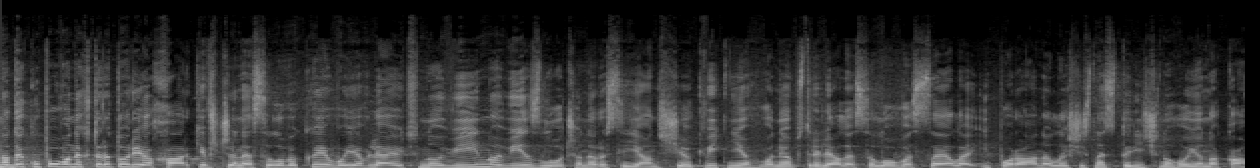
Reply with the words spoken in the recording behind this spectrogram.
На деокупованих територіях Харківщини силовики виявляють нові нові злочини росіян. Ще у квітні вони обстріляли село Веселе і поранили 16-річного юнака.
